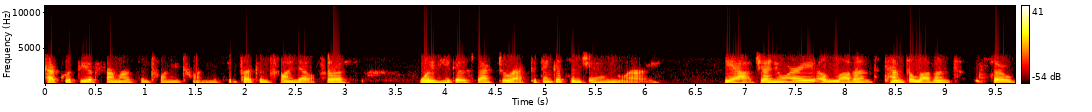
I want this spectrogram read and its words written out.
check with the ephemeris in 2020, see if I can find out for us when he goes back direct. I think it's in January. Yeah, January 11th, 10th, 11th. So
